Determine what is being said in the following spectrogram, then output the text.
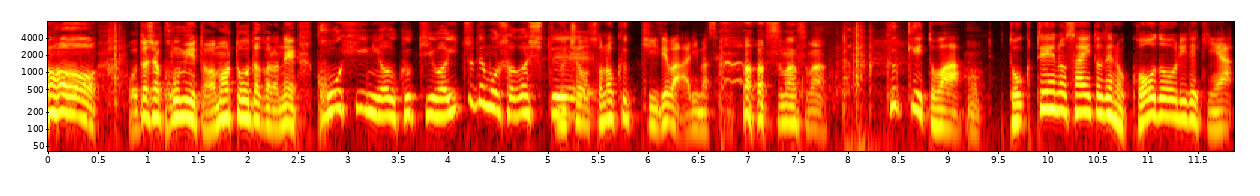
あ、私はこう見えて甘党だからね、コーヒーに合うクッキーはいつでも探して。部長、そのクッキーではありません。すまんすまん。クッキーとは、特定のサイトでの行動履歴や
